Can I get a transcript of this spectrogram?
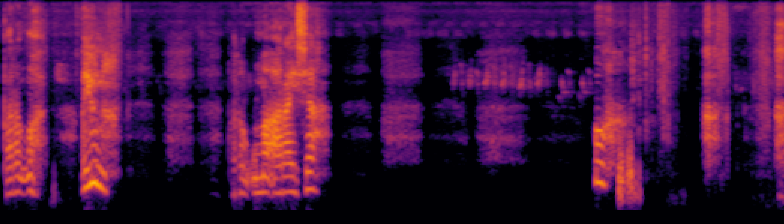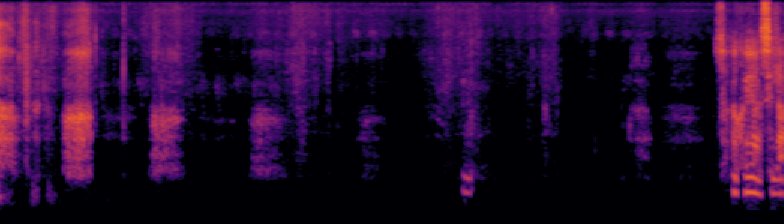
Parang, oh, ayun. Parang umaaray siya. Oh. Sana kaya sila?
